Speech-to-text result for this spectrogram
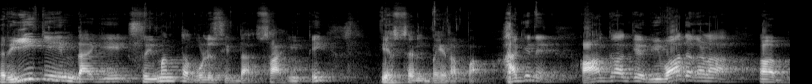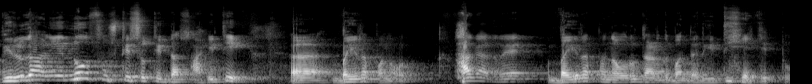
ರೀತಿಯಿಂದಾಗಿ ಶ್ರೀಮಂತಗೊಳಿಸಿದ್ದ ಸಾಹಿತಿ ಎಸ್ ಎಲ್ ಭೈರಪ್ಪ. ಹಾಗೆಯೇ ಆಗಾಗ್ಗೆ ವಿವಾದಗಳ ಬಿರುಗಾಳಿಯನ್ನೂ ಸೃಷ್ಟಿಸುತ್ತಿದ್ದ ಸಾಹಿತಿ ಭೈರಪ್ಪನವರು. ಹಾಗಾದರೆ ಭೈರಪ್ಪನವರು ನಡೆದು ಬಂದ ರೀತಿ ಹೇಗಿತ್ತು?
